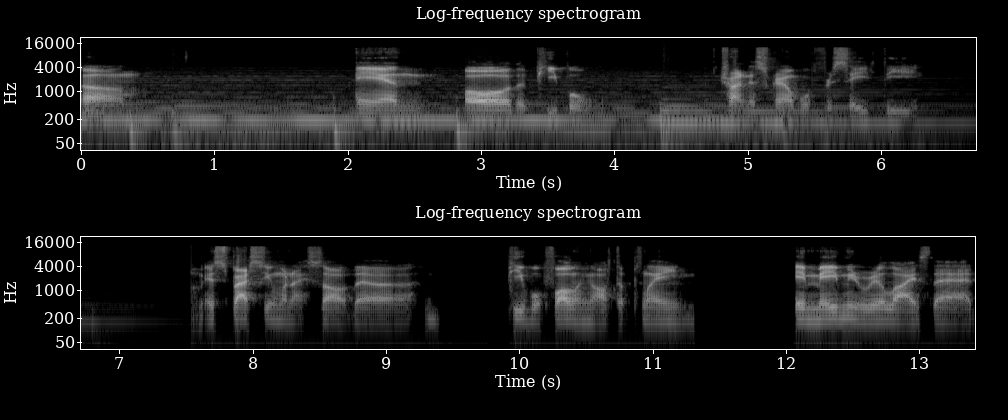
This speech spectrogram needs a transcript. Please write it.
um, and all the people trying to scramble for safety, especially when I saw the people falling off the plane it made me realize that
